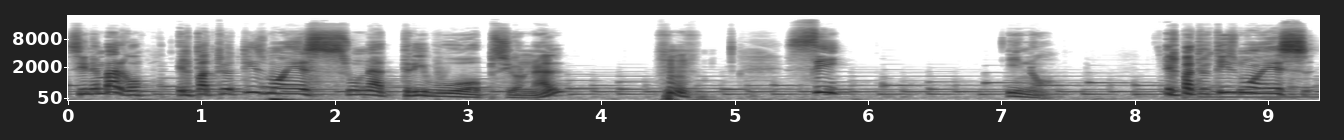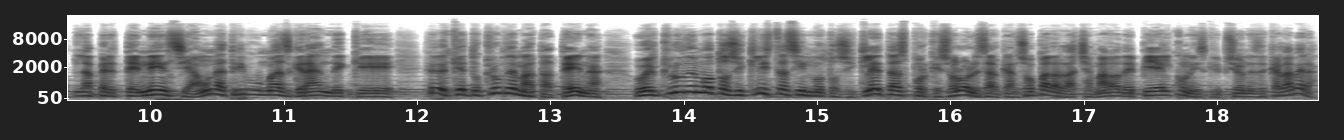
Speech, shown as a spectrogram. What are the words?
Sin embargo, ¿el patriotismo es una tribu opcional? Hmm, sí y no. El patriotismo es la pertenencia a una tribu más grande que, que tu club de Matatena o el club de motociclistas sin motocicletas porque solo les alcanzó para la chamarra de piel con inscripciones de calavera.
